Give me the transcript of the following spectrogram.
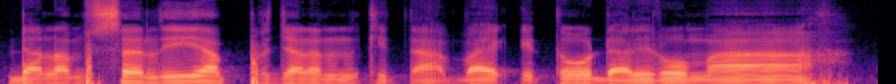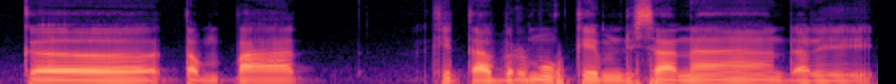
dalam setiap perjalanan kita, baik itu dari rumah ke tempat kita bermukim di sana, dari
